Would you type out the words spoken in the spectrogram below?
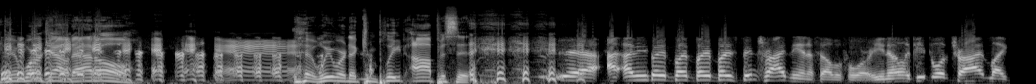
Didn't work out at all. we were the complete opposite. yeah, I, I mean, but but but but it's been tried in the NFL before. You know, like people have tried, like,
